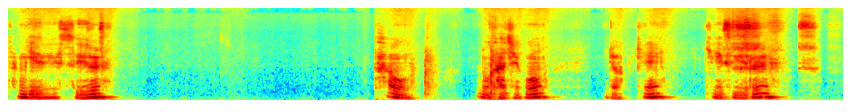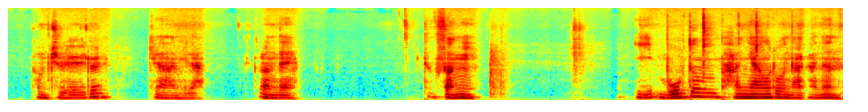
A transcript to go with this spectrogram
참개수율 타우로 가지고 이렇게 개수율을 검출 효율을 계산합니다. 그런데 특성이 이 모든 방향으로 나가는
